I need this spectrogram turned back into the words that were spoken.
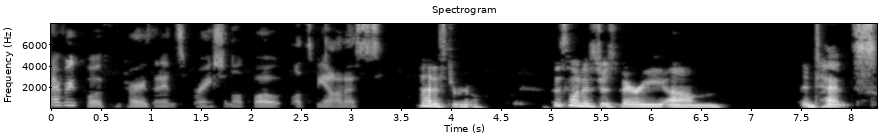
Every quote from her is an inspirational quote, let's be honest. that is true. This one is just very um intense.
